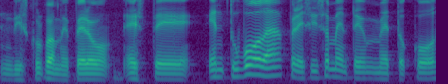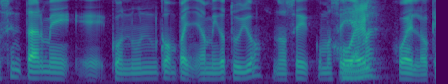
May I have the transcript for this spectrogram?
discúlpame, pero este, en tu boda precisamente me tocó sentarme eh, con un compañero, amigo tuyo, no sé cómo se Joel. llama. Joel, ok.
